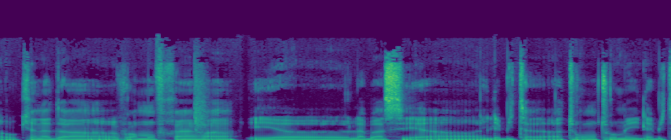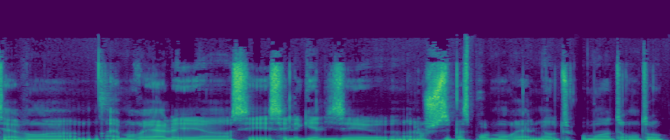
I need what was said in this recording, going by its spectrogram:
au Canada voir mon frère et là-bas c'est il habite à, Toronto, mais il habitait avant à, Montréal et c'est légalisé. alors je sais pas pour le Montréal, mais au, moins à Toronto.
